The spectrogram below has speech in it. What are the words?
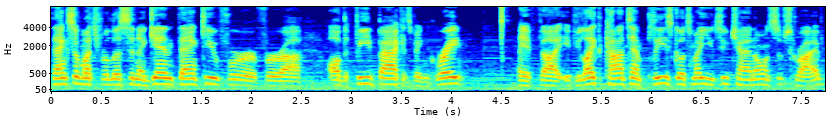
Thanks so much for listening. Again, thank you for for uh, all the feedback. It's been great. If uh, if you like the content, please go to my YouTube channel and subscribe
